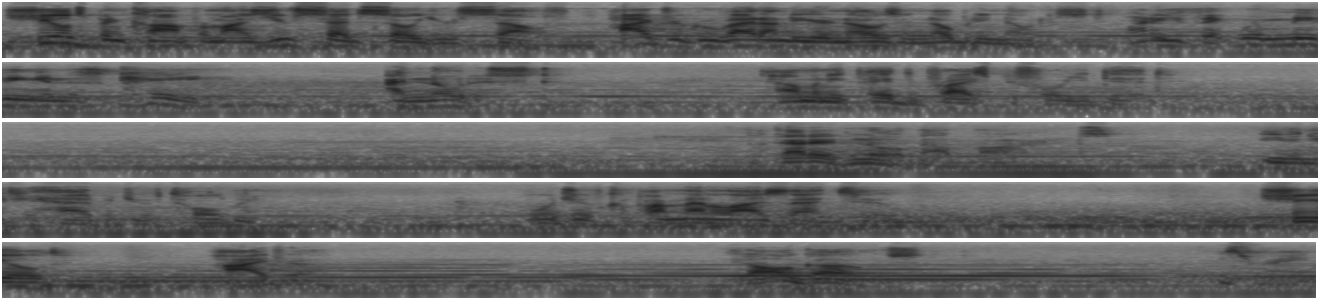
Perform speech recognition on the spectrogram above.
S.H.I.E.L.D.'s been compromised. You said so yourself. Hydra grew right under your nose and nobody noticed. Why do you think we're meeting in this cave? I noticed. How many paid the price before you did? Look, I didn't know about Barnes. Even if you had, would you have told me? Or would you have compartmentalized that too? S.H.I.E.L.D., Hydra. It all goes. He's right.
